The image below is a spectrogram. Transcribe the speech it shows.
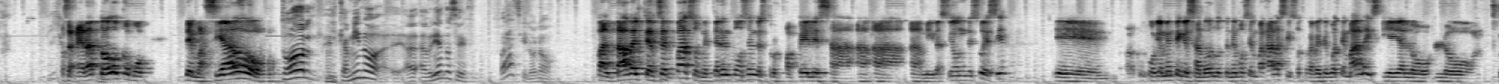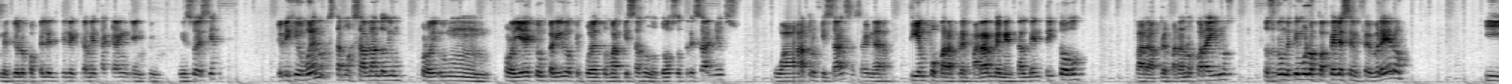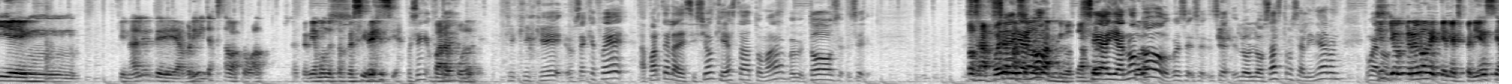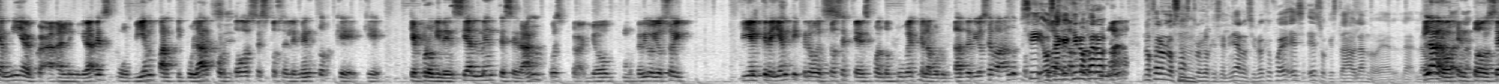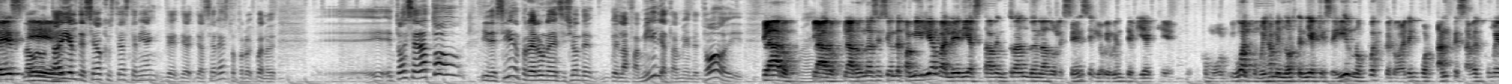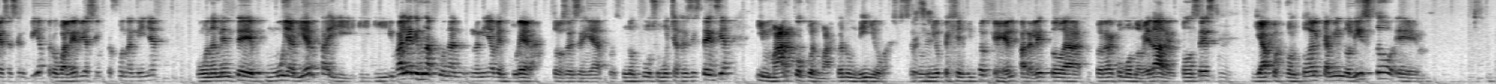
o sea, era todo como demasiado, Todo el- camino eh, abriéndose fácil, ¿o no? faltaba el tercer paso, meter entonces nuestros papeles a, a- a- a migración de Suecia. eh, obviamente en El Salvador no tenemos embajada, se hizo a través de Guatemala y, y ella lo, lo, metió los papeles directamente acá en, en, en, Suecia. Yo dije, bueno, estamos hablando de un, pro, un, proyecto, un periodo que puede tomar quizás unos dos o tres años, cuatro quizás, o sea, me da tiempo para prepararme mentalmente y todo, para prepararnos para irnos. Nosotros metimos los papeles en febrero y en finales de abril ya estaba aprobado teníamos nuestra residencia pues sí, para poder... Que, que, que, o sea que fue, aparte de la decisión que ya estaba tomada, todos... Se, o sea, fue demasiado allanó, rápido. O sea, se allanó todo, pues, se, se, los, los, astros se alinearon. Bueno, yo creo de que la experiencia mía al emigrar es como bien particular por Sí. todos estos elementos que, que, que providencialmente se dan. Pues yo, como te digo, yo soy fiel creyente y creo entonces que es cuando tú ves que la voluntad de Dios se va dando. Sí, o sea que aquí no fueron, humana. no fueron los astros los que se alinearon, sino que fue es eso que estás hablando. eh, La, la Claro, voluntad- la- entonces... La voluntad eh, y el deseo que ustedes tenían de, de- de hacer esto, pero bueno, eh, entonces se da todo y deciden, pero era una decisión de, de la familia también, de todos. Y, Claro, Ay. claro, claro, una sesión de familia. Valeria estaba entrando en la adolescencia y obviamente había que, como igual como hija menor tenía que seguirnos, pues, pero era importante saber cómo ella se sentía. Pero Valeria siempre fue una niña con una mente muy abierta y, y- y Valeria es una, una, una niña aventurera, entonces ella pues no puso mucha resistencia y Marco, pues Marco era un niño, era Pues un sí. niño pequeñito que él para él todo era, todo era como novedad, entonces sí. ya pues con todo el camino listo, eh,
